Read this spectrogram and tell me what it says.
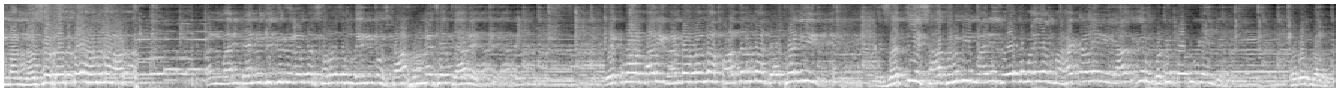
આમાં નજર હતો અને મારી બહેની દીકરીઓ તમે સર્વોત્તમ ડેરીનો સ્ટાફ રમે છે ત્યારે. એકવાર મારી ગંડોળાના પાદરમાં બેઠેલી જતી સાધુની મારી જોગમાં મહાકાળીને યાદ કરું ભટુ બાબુ કેમ છે ભટુ બાબુ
